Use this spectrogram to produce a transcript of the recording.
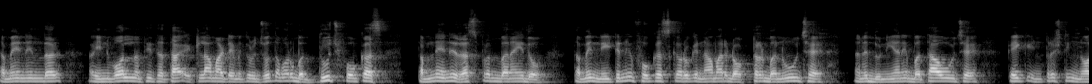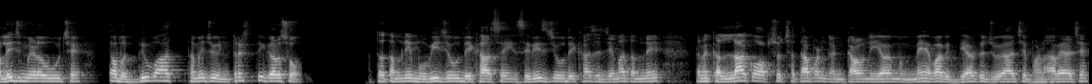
તમે એની અંદર ઇન્વોલ્વ નથી થતા એટલા માટે મિત્રો જો તમારું બધું જ ફોકસ તમને એને રસપ્રદ બનાવી દો, તમે નીટને ફોકસ કરો કે ના મારે ડૉક્ટર બનવું છે અને દુનિયાને બતાવવું છે, કંઈક ઇન્ટરેસ્ટિંગ નોલેજ મેળવવું છે, તો આ બધી વાત તમે જો ઇન્ટરેસ્ટથી કરશો, તો તમને મૂવી જેવું દેખાશે સિરીઝ જેવું દેખાશે, જેમાં તમને, તમે કલાકો આપશો છતાં પણ કંટાળો નહીં આવે. મેં એવા વિદ્યાર્થીઓ જોયા છે, ભણાવ્યા છે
